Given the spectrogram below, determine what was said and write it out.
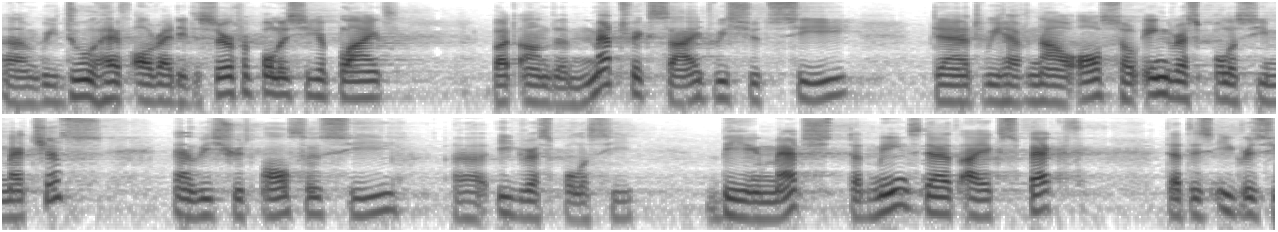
Um, we do have already the server policy applied, but on the metric side, we should see that we have now also ingress policy matches, and we should also see uh, egress policy being matched. That means that I expect that this egress,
